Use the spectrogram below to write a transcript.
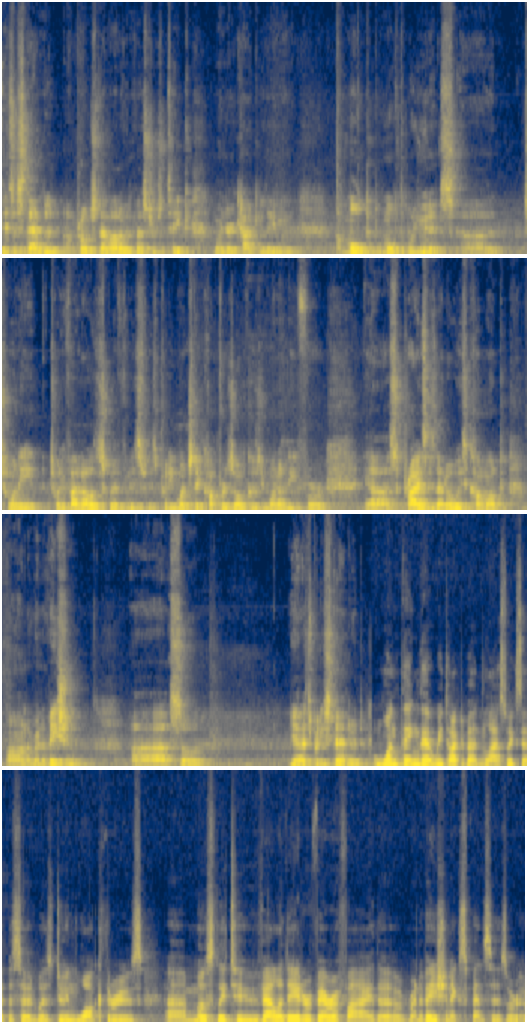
It's a standard approach that a lot of investors take when they're calculating uh, multiple, multiple units. Uh, 20 $25 a square foot is, is pretty much the comfort zone because you want to leave for uh, surprises that always come up on a renovation. Uh, so yeah, it's pretty standard. One thing that we talked about in last week's episode was doing walkthroughs, um, mostly to validate or verify the renovation expenses or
